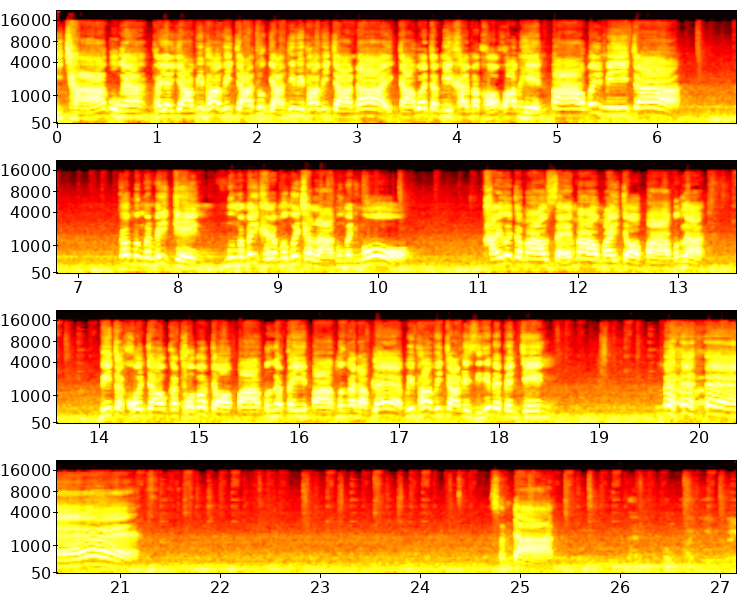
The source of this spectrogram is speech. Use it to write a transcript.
อิจฉากูไงพยายามวิพากษ์วิจารณ์ทุกอย่างที่วิพากษ์วิจารณ์ได้กะว่าจะมีใครมาขอความเห็นเปล่าไม่มีจ้า ก็มึงมันไม่เก่ง มึงมันไม่เคมึงไม่ฉลาดมึงมันโง่ ใครก็จะมาเอาแสงมาเอาไม้จ่อปากมึงล่ะ มีแต่คนจะเอากระโถนมาจ่อปากมึงก็ตีปากมึงอันดับแรก วิพากษ์วิจารณ์ในสิ่งที่ไม่เป็นจริงแหมสันดานผมขอยืมหน่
